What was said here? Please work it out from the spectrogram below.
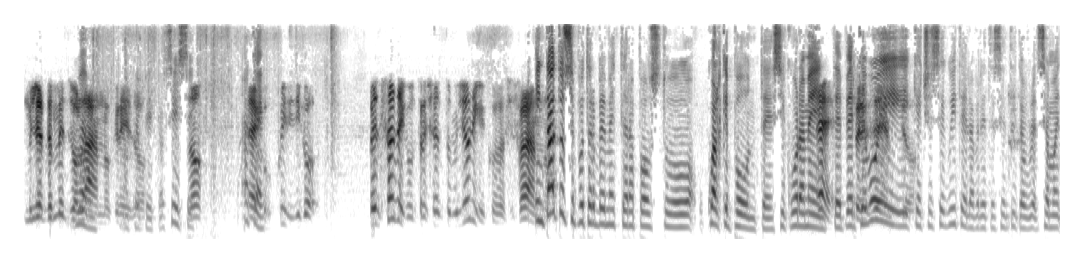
un miliardo e mezzo Beh, all'anno, credo. Sì, sì. No? Okay. Ecco, quindi dico, pensate con 300 milioni che cosa si fa? Intanto si potrebbe mettere a posto qualche ponte, sicuramente, eh, perché per voi che ci seguite l'avrete sentito, siamo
